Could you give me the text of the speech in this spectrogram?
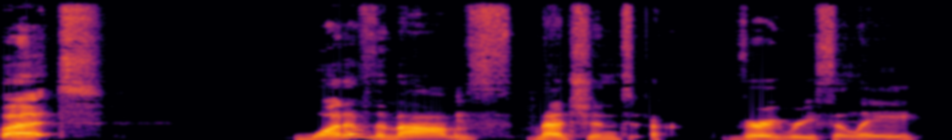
But one of the moms mentioned uh, very recently,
